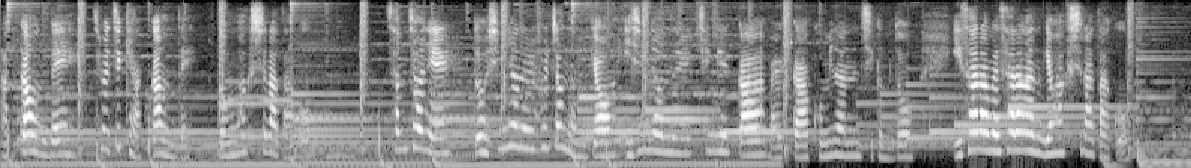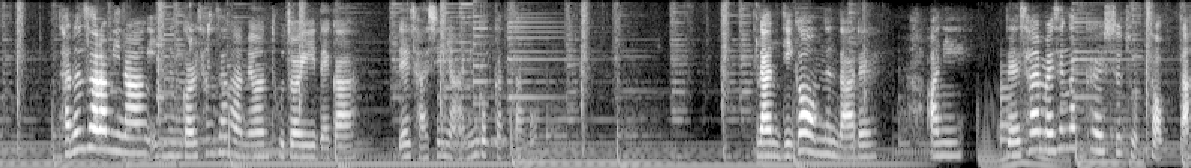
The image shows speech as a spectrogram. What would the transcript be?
아까운데 솔직히 아까운데 너무 확실하다고. 3천일 또 10년을 훌쩍 넘겨 20년을 챙길까 말까 고민하는 지금도 이 사람을 사랑하는 게 확실하다고. 다른 사람이랑 있는 걸 상상하면 도저히 내가 내 자신이 아닌 것 같다고. 난 네가 없는 나를 아니 내 삶을 생각할 수조차 없다.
